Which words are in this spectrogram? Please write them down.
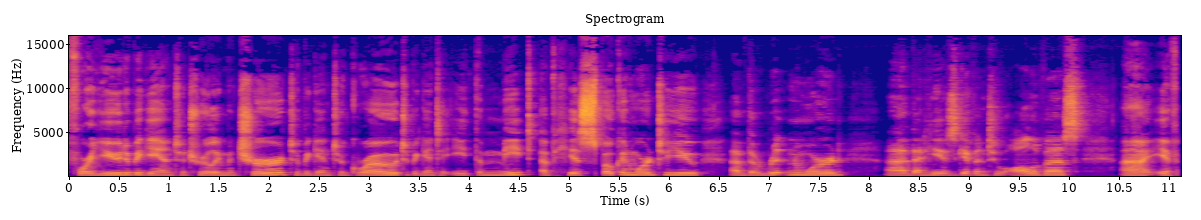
for you to begin to truly mature, to begin to grow, to begin to eat the meat of His spoken word to you, of the written word uh, that He has given to all of us. Uh, if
